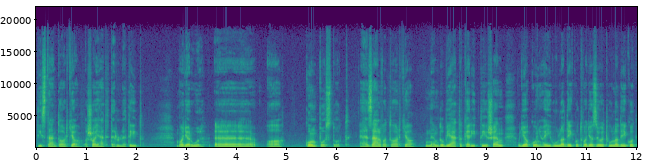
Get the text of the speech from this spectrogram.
tisztán tartja a saját területét, magyarul a komposztot elzálva tartja, nem dobja át a kerítésen ugye a konyhai hulladékot vagy a zöld hulladékot,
